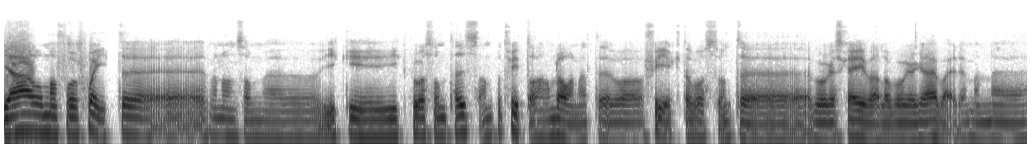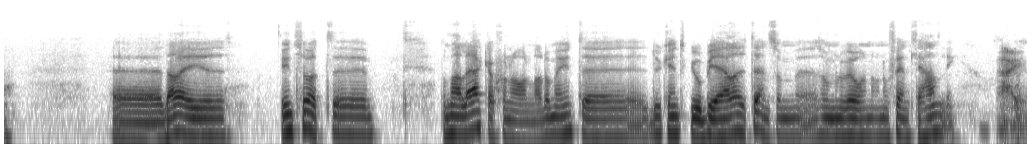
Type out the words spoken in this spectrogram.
Ja, och man får skit. Eh, det var någon som eh, gick, gick på som tusan på Twitter häromdagen att det var fegt av oss att inte eh, våga skriva eller våga gräva i det. Men äh, där är ju, det är inte så att äh, de här läkarjournalerna, de är ju inte, du kan inte gå och begära ut den som, som det vore någon offentlig handling. Nej,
